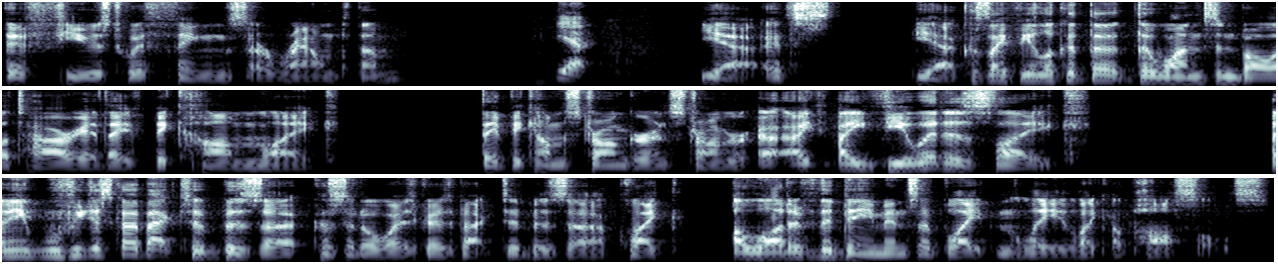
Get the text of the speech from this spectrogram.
they're fused with things around them. Yep. Yeah, it's yeah because if you look at the the ones in Boletaria, they've become like they've become stronger and stronger. I I view it as like. I mean, if we just go back to Berserk, because it always goes back to Berserk, like, a lot of the demons are blatantly, like, apostles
